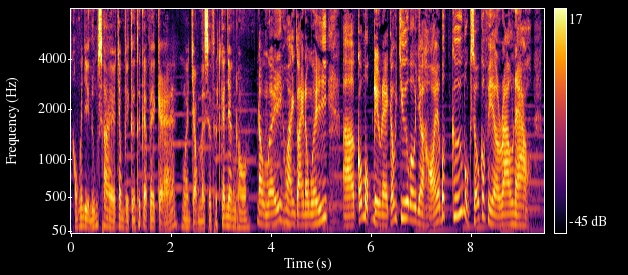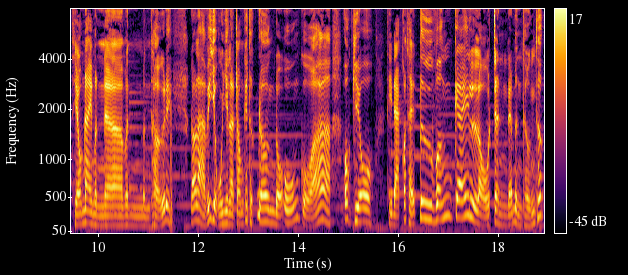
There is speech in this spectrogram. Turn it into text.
không có gì đúng sai ở trong việc thưởng thức cà phê cả, quan trọng là sở thích cá nhân thôi. Đồng ý, hoàn toàn đồng ý. À, có một điều này cáo chưa bao giờ hỏi ở bất cứ một số coffee around nào. Thì hôm nay mình à, mình mình thử đi. Đó là ví dụ như là trong cái thực đơn đồ uống của Okio thì đạt có thể tư vấn cái lộ trình để mình thưởng thức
